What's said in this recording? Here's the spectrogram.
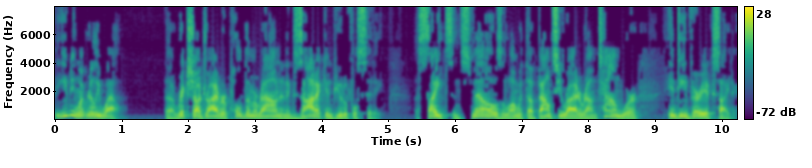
The evening went really well. The rickshaw driver pulled them around an exotic and beautiful city. The sights and smells, along with the bouncy ride around town, were indeed very exciting.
